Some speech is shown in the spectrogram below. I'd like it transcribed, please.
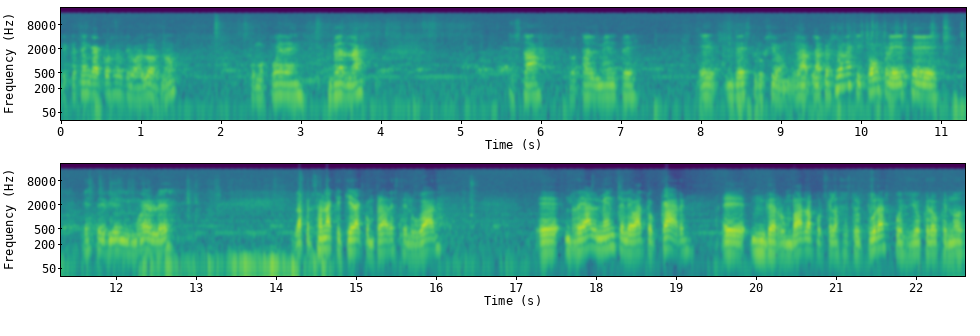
de que tenga cosas de valor no como pueden verla está totalmente en destrucción. La, la persona que compre este este bien inmueble la persona que quiera comprar este lugar eh, realmente le va a tocar eh, derrumbarla porque las estructuras pues yo creo que no,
